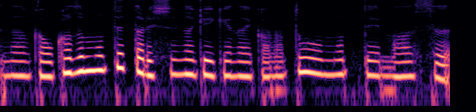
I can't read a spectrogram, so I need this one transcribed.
なんかおかず持ってったりしなきゃいけないかなと思ってます。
